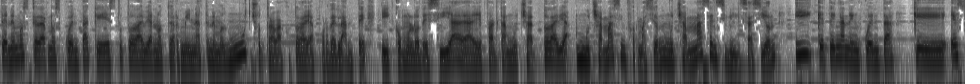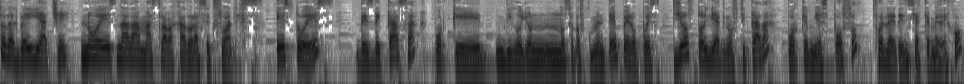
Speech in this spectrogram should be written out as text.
tenemos que darnos cuenta que esto todavía no termina, tenemos mucho trabajo todavía por delante y como lo decía, eh, falta mucha, todavía mucha más información, mucha más sensibilización y que tengan en cuenta que esto del VIH no es nada más trabajadoras sexuales. Esto es desde casa, porque digo, yo no se los comenté, pero pues yo estoy diagnosticada porque mi esposo fue la herencia que me dejó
